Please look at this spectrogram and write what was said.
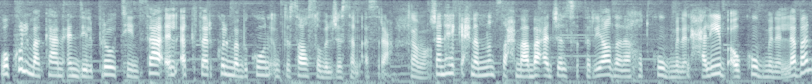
وكل ما كان عندي البروتين سائل أكثر كل ما بيكون امتصاصه بالجسم أسرع تمام. عشان هيك إحنا بننصح ما بعد جلسة الرياضة ناخذ كوب من الحليب أو كوب من اللبن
